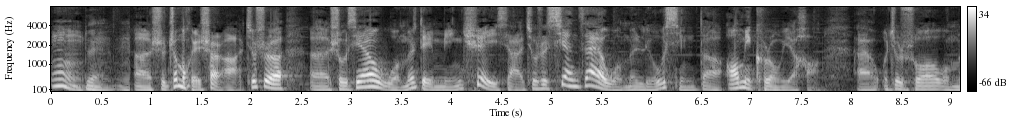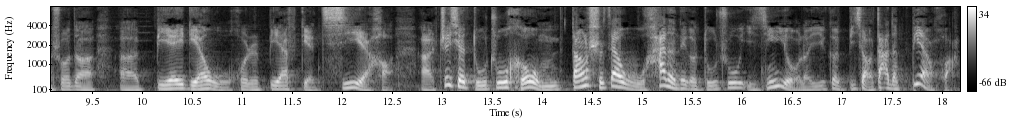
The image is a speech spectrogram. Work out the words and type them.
嗯，对，呃，是这么回事儿啊，就是呃，首先我们得明确一下，就是现在我们流行的奥密克戎也好，哎，我就是说我们说的呃 B A 点五或者 B F 点七也好啊，这些毒株和我们当时在武汉的那个毒株已经有了一个比较大的变化。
